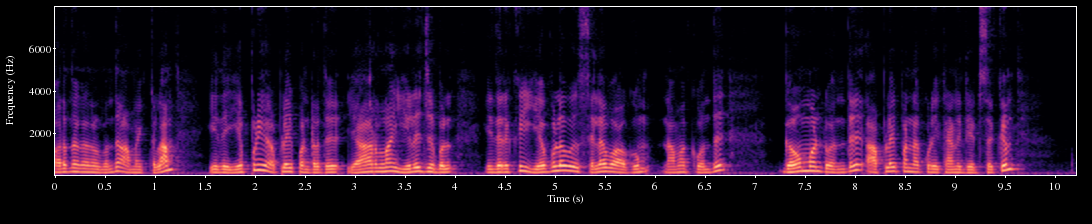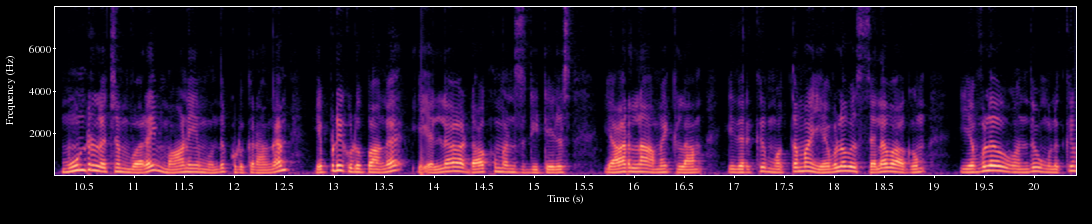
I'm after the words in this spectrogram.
மருந்தகங்கள் வந்து அமைக்கலாம். இதை எப்படி அப்ளை பண்ணுறது யாரெல்லாம் எலிஜிபிள் இதற்கு எவ்வளவு செலவாகும்? நமக்கு வந்து கவர்மெண்ட் வந்து அப்ளை பண்ணக்கூடிய கேண்டிடேட்ஸுக்கு மூன்று லட்சம் வரை மானியம் வந்து கொடுக்குறாங்க. எப்படி கொடுப்பாங்க? எல்லா டாக்குமெண்ட்ஸ் டீட்டெயில்ஸ் யாரெல்லாம் அமைக்கலாம்? இதற்கு மொத்தமாக எவ்வளவு செலவாகும்? எவ்வளவு வந்து உங்களுக்கு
